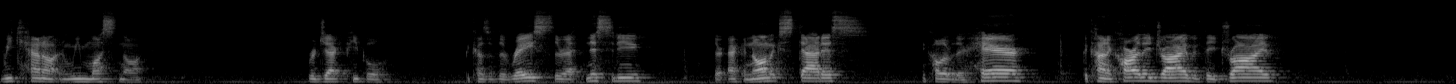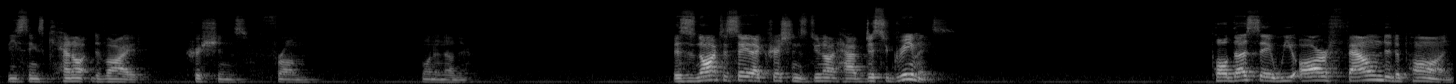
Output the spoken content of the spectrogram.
We cannot and we must not reject people because of their race, their ethnicity, their economic status, the color of their hair, the kind of car they drive, if they drive. These things cannot divide Christians from one another. This is not to say that Christians do not have disagreements. Paul does say we are founded upon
